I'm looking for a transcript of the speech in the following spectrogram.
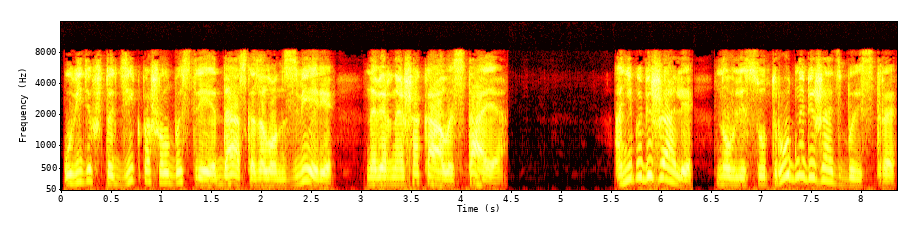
увидев, что Дик пошел быстрее. «Да», — сказал он, — «звери, наверное, шакалы, стая». Они побежали, но в лесу трудно бежать быстро.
